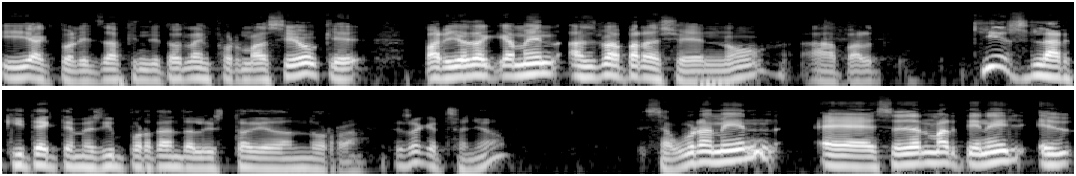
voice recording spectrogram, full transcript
i actualitzar fins i tot la informació que periòdicament ens va apareixent, no? A part... Qui és l'arquitecte més important de la història d'Andorra? És aquest senyor? Segurament eh, César Martinell és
